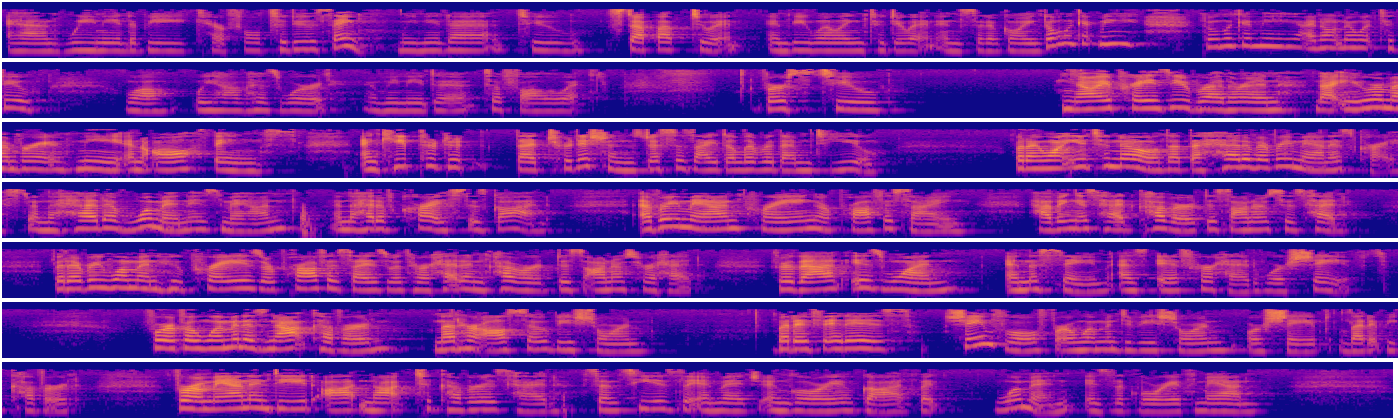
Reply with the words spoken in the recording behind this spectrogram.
And we need to be careful to do the same. We need to, to step up to it and be willing to do it instead of going, don't look at me, don't look at me, I don't know what to do. Well, we have his word and we need to, to follow it. Verse two, now I praise you, brethren, that you remember me in all things and keep the traditions just as I deliver them to you. But I want you to know that the head of every man is Christ, and the head of woman is man, and the head of Christ is God. Every man praying or prophesying, having his head covered, dishonors his head. But every woman who prays or prophesies with her head uncovered dishonors her head, for that is one and the same as if her head were shaved. For if a woman is not covered, let her also be shorn. But if it is shameful for a woman to be shorn or shaved, let it be covered. For a man indeed ought not to cover his head, since he is the image and glory of God, but woman is the glory of man.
